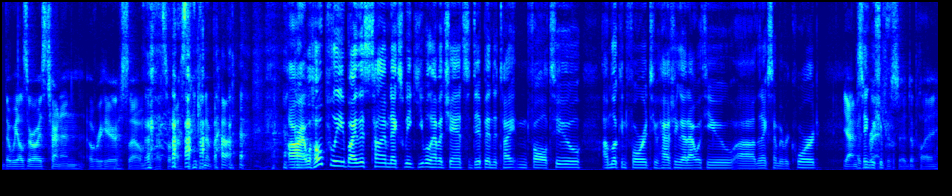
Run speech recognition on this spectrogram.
the wheels are always turning over here, so that's what I was thinking about. All right. Well, hopefully by this time next week, you will have a chance to dip into Titanfall 2. I'm looking forward to hashing that out with you uh, the next time we record. yeah, I'm I super think we should- interested to play.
